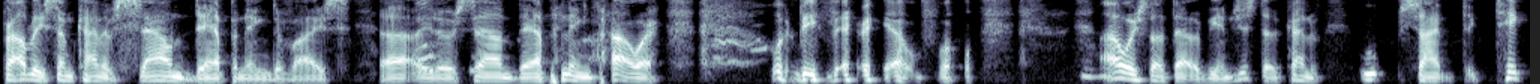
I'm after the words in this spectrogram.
probably some kind of sound dampening device, uh, you know, sound dampening power would be very helpful. I mm-hmm. always thought that would be, and just a kind of oops, to take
